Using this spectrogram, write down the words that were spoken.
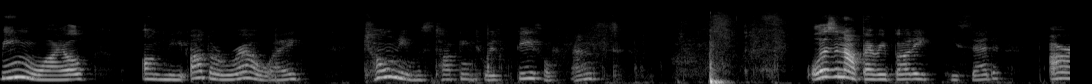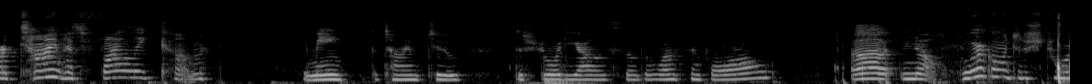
Meanwhile, on the other railway, Tony was talking to his diesel friends. Listen up, everybody, he said. Our time has finally come. You mean the time to destroy the Alice of the once and for all? Uh, no. We're going to destroy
